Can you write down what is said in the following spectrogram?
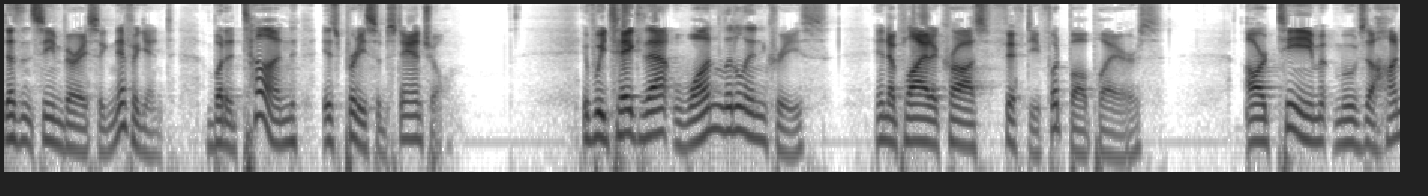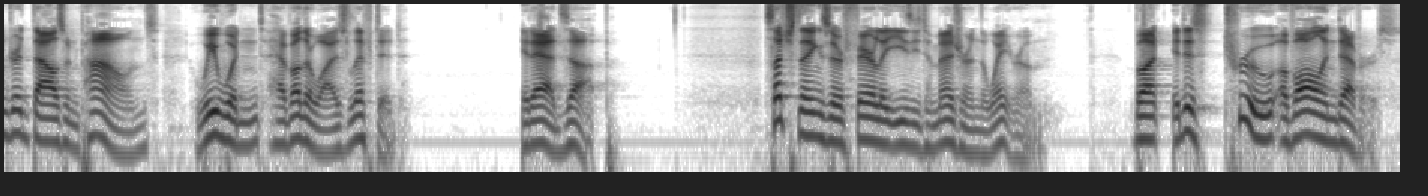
doesn't seem very significant, but a ton is pretty substantial. If we take that one little increase and apply it across 50 football players, our team moves 100,000 pounds we wouldn't have otherwise lifted. It adds up. Such things are fairly easy to measure in the weight room, but it is true of all endeavors.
